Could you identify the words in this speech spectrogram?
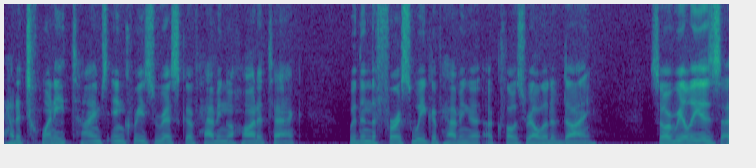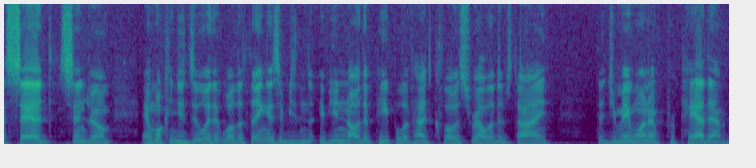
had a 20 times increased risk of having a heart attack within the first week of having a, a close relative die. So it really is a sad syndrome. And what can you do with it? Well, the thing is, if you, if you know that people have had close relatives die, that you may want to prepare them.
